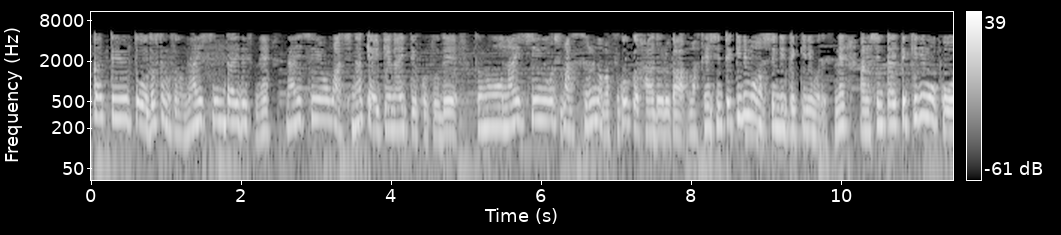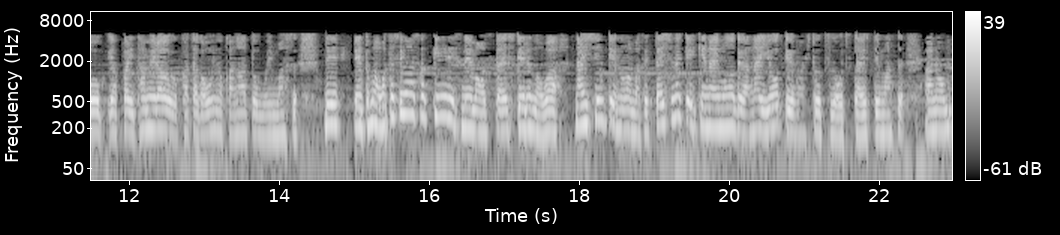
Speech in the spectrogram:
科っていうと、どうしてもその内診台ですね。内診をまあしなきゃいけないっていうことで、その内診をまあ、するのがすごくハードルが、まあ、精神的にも心理的にもですね、あの、身体的にもこう、やっぱりためらう方が多いのかなと思います。で、えっ、ー、と、まあ、私が先にですね、まあ、お伝えしているのは、内診っていうのは、まあ、絶対しなきゃいけないものではないよっていうのを一つお伝えしています。あの、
